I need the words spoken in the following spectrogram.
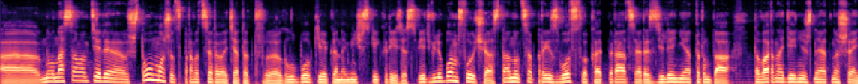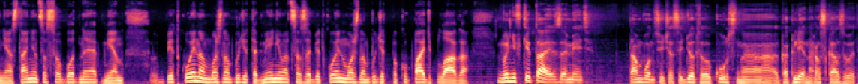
А, но на самом деле, что может спровоцировать этот э, глубокий экономический кризис? Ведь в любом случае останутся производство, кооперация, разделение труда, товарно-денежные отношения, останется свободный обмен. Биткоином можно будет обмениваться, за биткоин можно будет покупать благо. Но не в Китае, заметь. Там вон сейчас идет курс на, как Лена рассказывает,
